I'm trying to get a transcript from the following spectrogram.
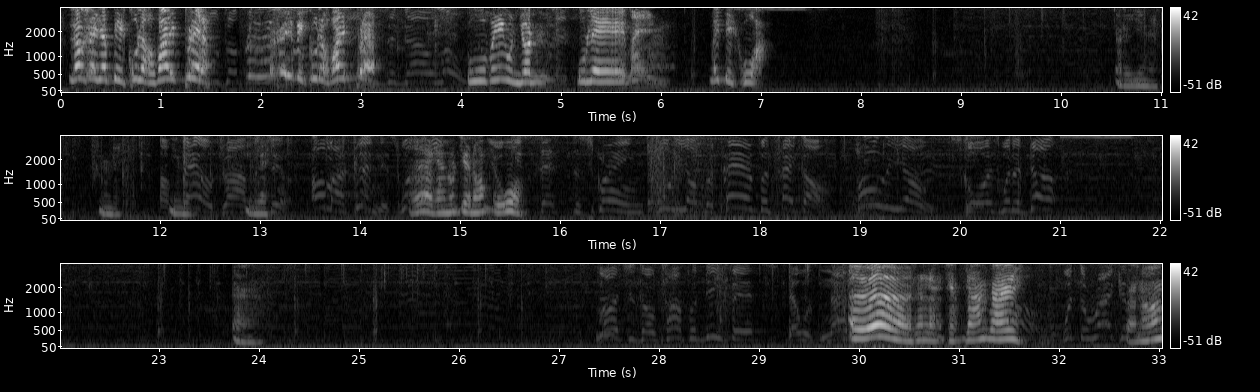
แล้วใครจะปิดกูเหรอไว้เปรตเออใครจะ ปิดกูเดี๋ไว้เปรตกูไม่หุ่นยนต์กูเลไม่ไม่ปิดกูอะอะไรยิงไงยิงเลยิงไลยิงเลยเออทางนู้นเจอน้องกูเออนั่นแหละแถบล้างไป ต่อน้อง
